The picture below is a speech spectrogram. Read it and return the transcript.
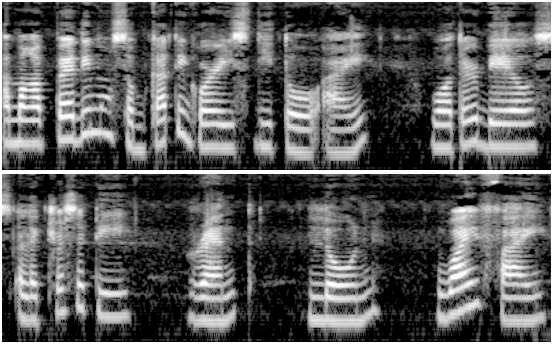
Ang mga pwede mong subcategories dito ay water bills, electricity, rent, loan, wifi,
